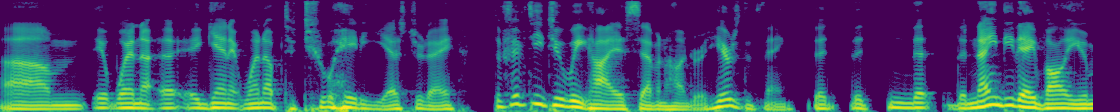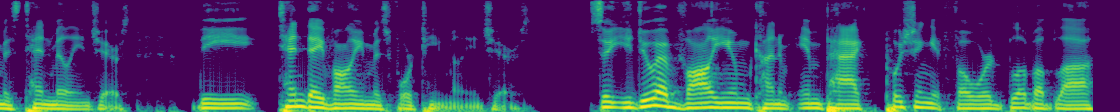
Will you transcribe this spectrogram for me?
Um, it went uh, again. It went up to 280 yesterday. The 52 week high is 700. Here's the thing: the the the 90 day volume is 10 million shares. The 10 day volume is 14 million shares. So you do have volume kind of impact pushing it forward. Blah blah blah.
